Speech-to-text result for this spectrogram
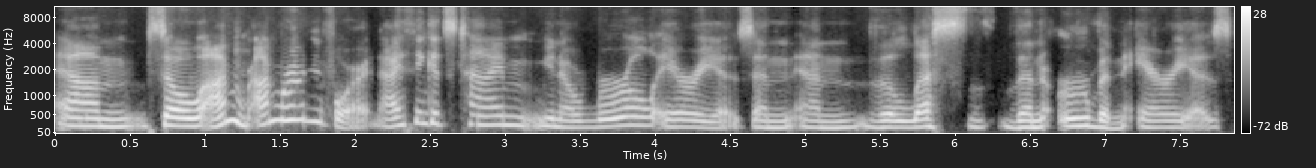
Um, so i'm i'm rooting for it. I think it's time you know rural areas and and the less than urban areas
